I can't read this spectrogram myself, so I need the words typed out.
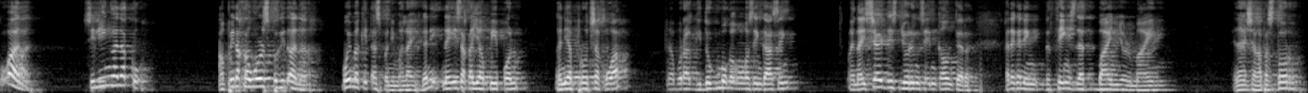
kuan. Silingan ako. Ang pinaka worst pagid ana, mo makita sa panimalay. Gani na isa ka young people nga ni approach ako ah. Nga burag gidugmo ka kung kasing-kasing. And I shared this during sa encounter. Kada ganing the things that bind your mind. And ay siya nga, Pastor,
